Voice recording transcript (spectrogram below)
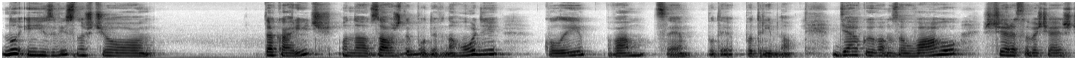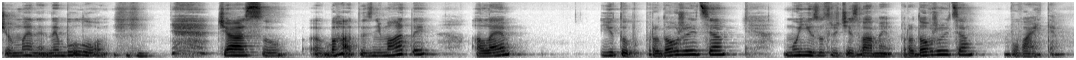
Ну і звісно, що така річ вона завжди буде в нагоді, коли вам це буде потрібно. Дякую вам за увагу. Ще раз обіцяю, що в мене не було часу е, багато знімати, але YouTube продовжується. Мої зустрічі з вами продовжуються. Бувайте!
